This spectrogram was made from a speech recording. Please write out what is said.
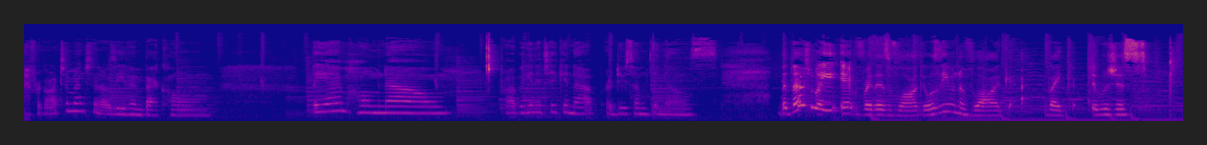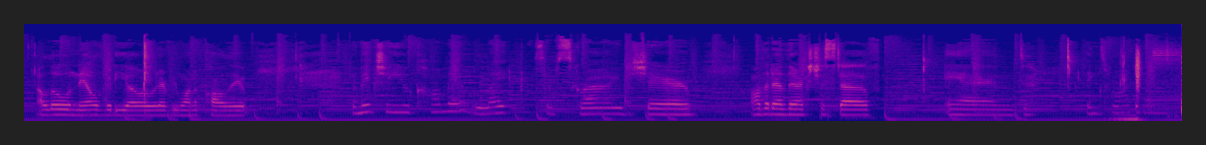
I forgot to mention that I was even back home. But yeah, I'm home now. Probably gonna take a nap or do something else. But that's really it for this vlog. It wasn't even a vlog. Like, it was just a little nail video or whatever you want to call it. But make sure you comment, like, subscribe, share, all that other extra stuff. And thanks for watching.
